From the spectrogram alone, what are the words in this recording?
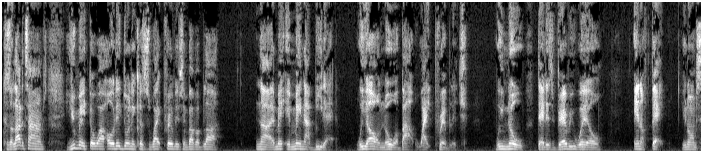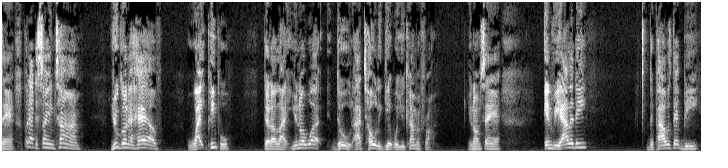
because a lot of times you may throw out, oh, they doing it because it's white privilege and blah blah blah. Nah, it may it may not be that. We all know about white privilege. We know that it's very well in effect. You know what I'm saying? But at the same time, you're gonna have white people that are like, you know what, dude, I totally get where you're coming from. You know what I'm saying? In reality, the powers that be,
